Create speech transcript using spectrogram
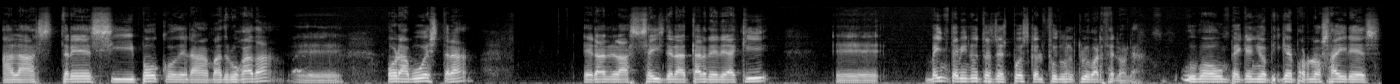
a las tres y poco de la madrugada, eh, hora vuestra. Eran las seis de la tarde de aquí. eh, 20 minutos después que el Fútbol Club Barcelona. Hubo un pequeño pique por los aires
